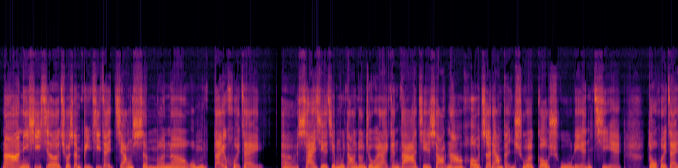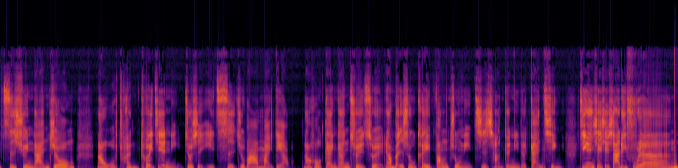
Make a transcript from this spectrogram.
那逆袭者求生笔记在讲什么呢？我们待会在呃下一集的节目当中就会来跟大家介绍。然后这两本书的购书连接都会在资讯栏中。那我很推荐你，就是一次就把它买掉，然后干干脆脆。两本书可以帮助你职场跟你的感情。今天谢谢莎莉夫人，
